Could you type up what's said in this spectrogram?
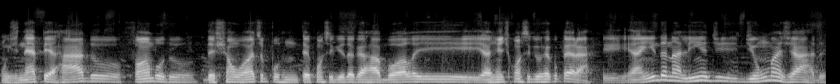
um snap errado, fumble do Deshaun Watson por não ter conseguido agarrar a bola e a gente conseguiu recuperar. E ainda na linha de, de uma jarda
